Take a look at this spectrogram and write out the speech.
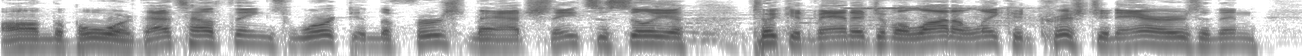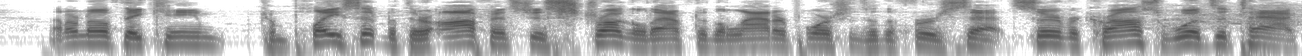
on the board. That's how things worked in the first match. St. Cecilia took advantage of a lot of Lincoln Christian errors and then I don't know if they came complacent, but their offense just struggled after the latter portions of the first set. Serve across, Woods attack.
